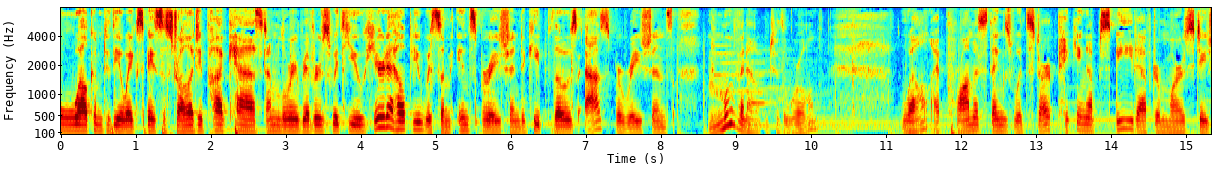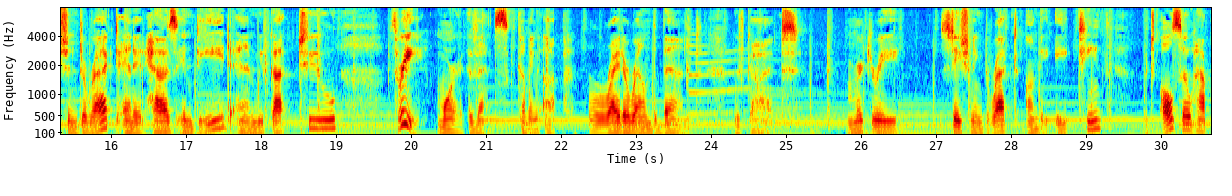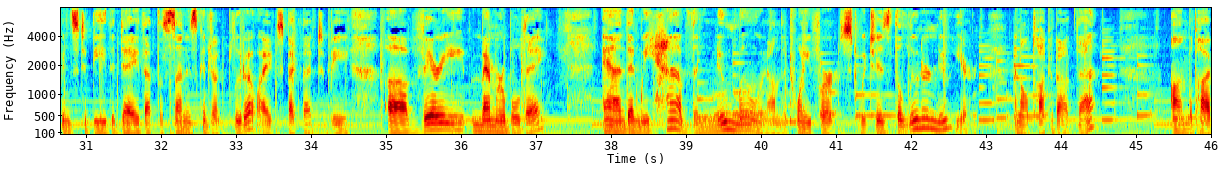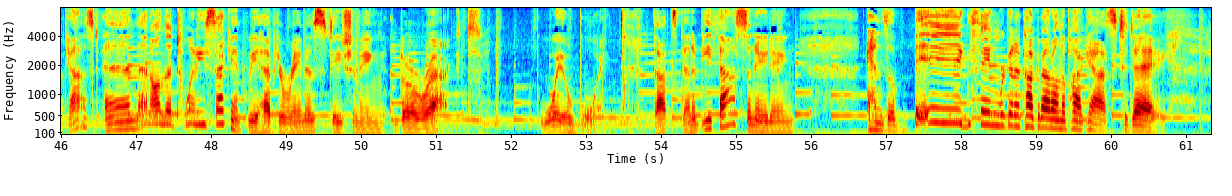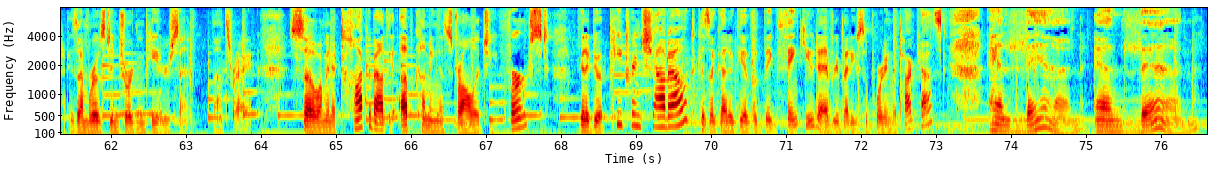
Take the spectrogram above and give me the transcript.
Welcome to the Awake Space Astrology Podcast. I'm Laurie Rivers with you, here to help you with some inspiration to keep those aspirations moving out into the world. Well, I promised things would start picking up speed after Mars Station Direct, and it has indeed. And we've got two, three more events coming up right around the bend. We've got Mercury stationing direct on the 18th which also happens to be the day that the sun is conjunct Pluto. I expect that to be a very memorable day. And then we have the new moon on the 21st, which is the Lunar New Year. And I'll talk about that on the podcast. And then on the 22nd, we have Uranus stationing direct. Boy, oh boy, that's going to be fascinating. And the big thing we're going to talk about on the podcast today is I'm roasting Jordan Peterson. That's right. So I'm going to talk about the upcoming astrology first. We're going to do a patron shout out because I got to give a big thank you to everybody supporting the podcast. And then, and then,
